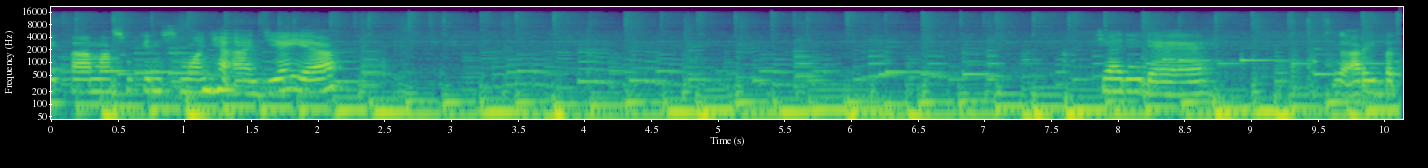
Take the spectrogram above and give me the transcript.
kita masukin semuanya aja ya jadi deh nggak ribet.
